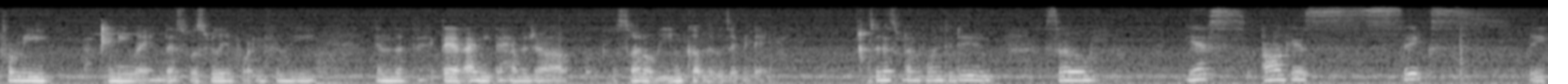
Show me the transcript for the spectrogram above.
for me, anyway. That's what's really important for me, and the fact that I need to have a job so I don't eating cup noodles every day. So that's what I'm going to do. So yes, August sixth, wait,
